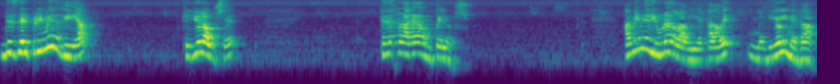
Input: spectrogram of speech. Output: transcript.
Desde el primer día que yo la usé, te deja la cara con pelos. A mí me dio una rabia, cada vez me dio y me da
